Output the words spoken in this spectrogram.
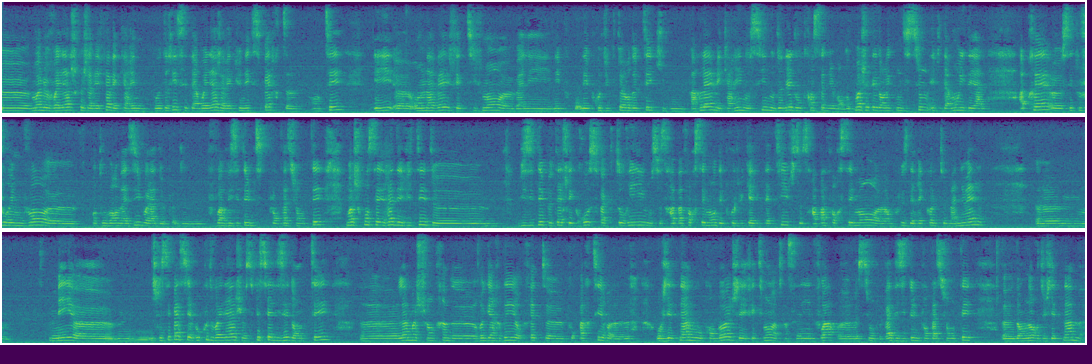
moi, le voyage que j'avais fait avec Karine Baudry, c'était un voyage avec une experte en thé et euh, on avait effectivement euh, bah, les, producteurs de thé qui nous parlaient, mais Karine aussi nous donnait d'autres enseignements. Donc moi j'étais dans les conditions évidemment idéales. Après, euh, c'est toujours émouvant quand on va en Asie, voilà, de, pouvoir visiter une petite plantation de thé. Moi, je conseillerais d'éviter de visiter peut-être les grosses factories où ce ne sera pas forcément des produits qualitatifs, ce ne sera pas forcément en plus des récoltes manuelles. Mais euh, je ne sais pas s'il y a beaucoup de voyages spécialisés dans le thé. Euh, là, moi, je suis en train de regarder, en fait, euh, pour partir au Vietnam ou au Cambodge, et effectivement, on est en train d'essayer de voir si on ne peut pas visiter une plantation de thé dans le nord du Vietnam.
